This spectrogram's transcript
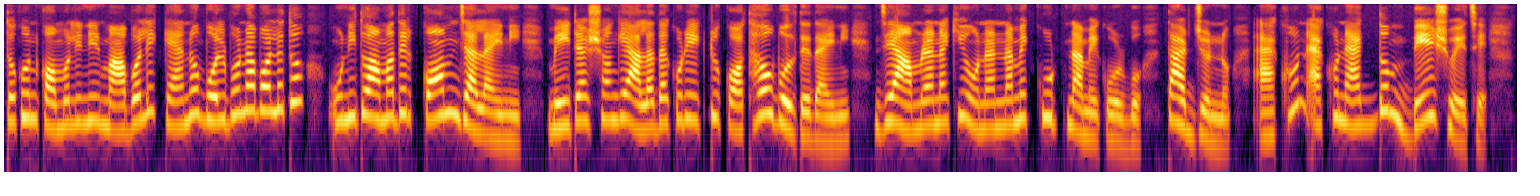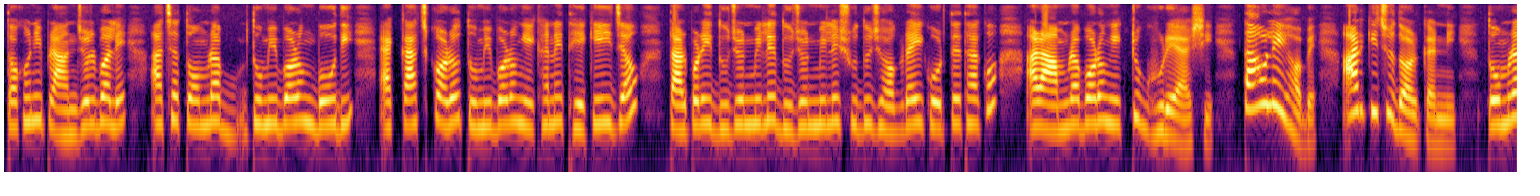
তখন কমলিনীর মা বলে, কেন বলব না বলো তো? উনি তো আমাদের কম জ্বালায়নি। মেয়েটার সঙ্গে আলাদা করে একটু কথাও বলতে দেয়নি যে আমরা নাকি ওনার নামে কুট নামে করব, তার জন্য। এখন এখন একদম বেশ হয়েছে। তখনই প্রাঞ্জল বলে আচ্ছা তোমরা, তুমি বরং বৌদি, এক কাজ করো তুমি বরং এখানে থেকেই যাও তারপরে দুজন মিলে দুজন মিলে শুধু ঝগড়াই করতে থাকো, আর আমরা বরং একটু ঘুরে আসি। তাহলেই হবে, আর কিছু দরকার নেই। তোমরা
